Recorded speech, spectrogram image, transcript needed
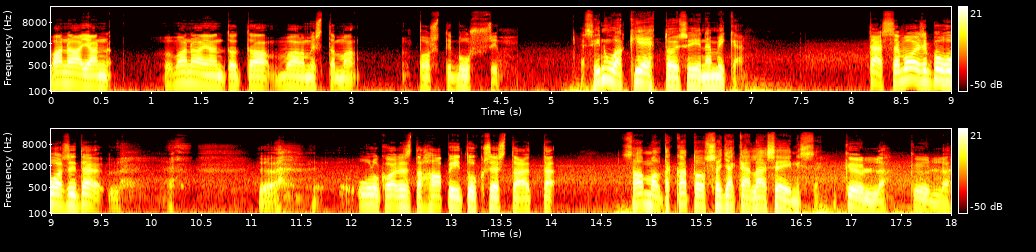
vanajan, vanajan tota, valmistama postibussi. Ja sinua kiehtoi siinä mikä? Tässä voisi puhua sitä ulkoisesta hapituksesta, että Sammalta katossa jäkälää seinissä. kyllä, kyllä.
